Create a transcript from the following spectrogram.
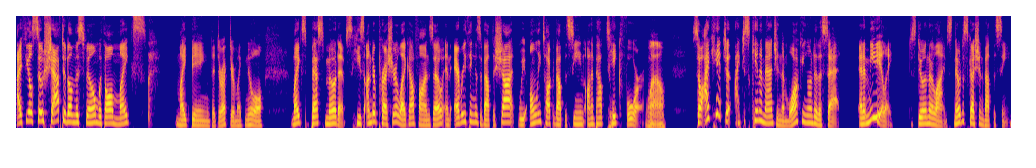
I feel so shafted on this film with all Mike's, Mike being the director, Mike Newell, Mike's best motives. He's under pressure like Alfonso, and everything is about the shot. We only talk about the scene on about take four. Wow. So I can't just, I just can't imagine them walking onto the set and immediately just doing their lines. No discussion about the scene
